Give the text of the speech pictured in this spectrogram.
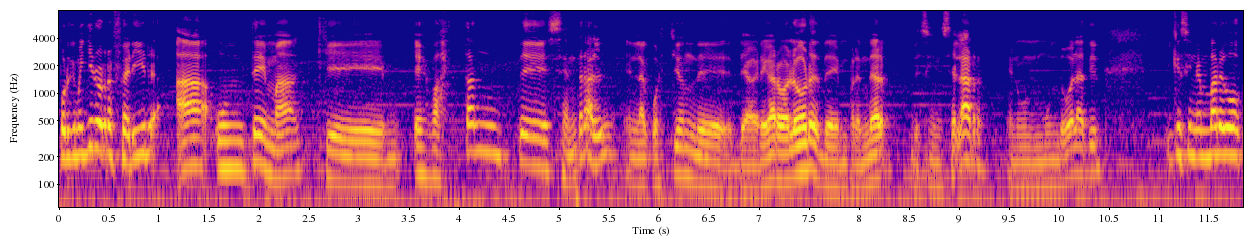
porque me quiero referir a un tema que es bastante central en la cuestión de, agregar valor, de emprender, de cincelar en un mundo volátil, y que sin embargo,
